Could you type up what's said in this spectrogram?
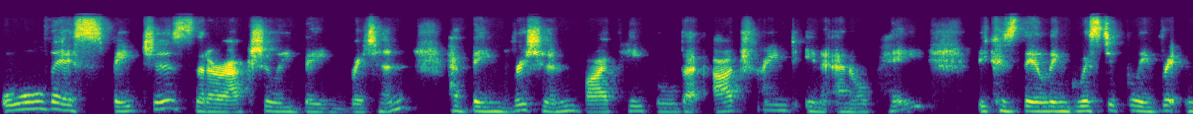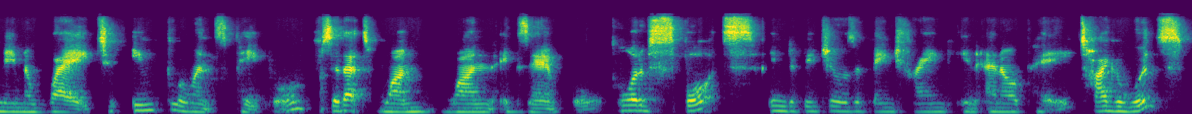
all their speeches that are actually being written have been written by people that are trained in NLP because they're linguistically written in a way to influence people. So that's one one example. A lot of sports individuals have been trained in NLP. Tiger Woods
